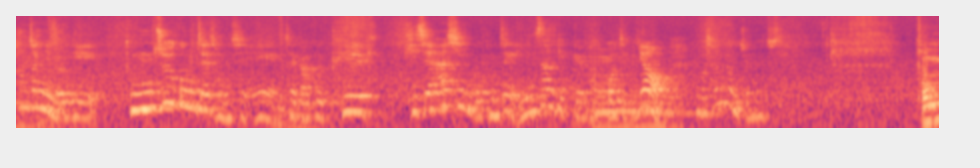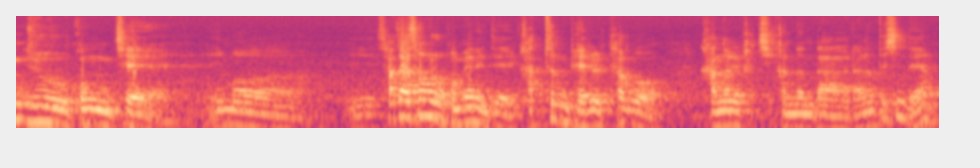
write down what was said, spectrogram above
청장님 여기 동주공제 정신 제가 그 글 기재하신 거 굉장히 인상 깊게 봤거든요. 한번 설명 좀 해주세요. 동주 공채 이 뭐 사자성어로 보면 이제 같은 배를 타고 강을 같이 건넌다라는 뜻인데요.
